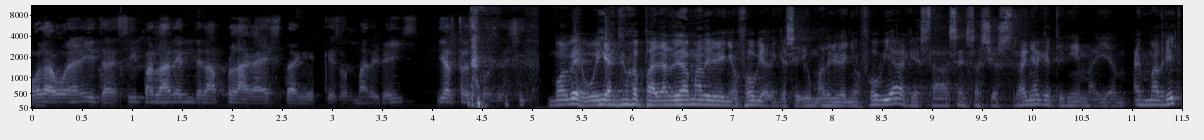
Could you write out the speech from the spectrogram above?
Hola, bona. Així parlarem de la plaga esta que, que són madrilenys i altres coses. Molt bé, avui anem a parlar de la madrileñofòbia, del que se diu madrileñofòbia, aquesta sensació estranya que tenim ahí en, Madrid.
